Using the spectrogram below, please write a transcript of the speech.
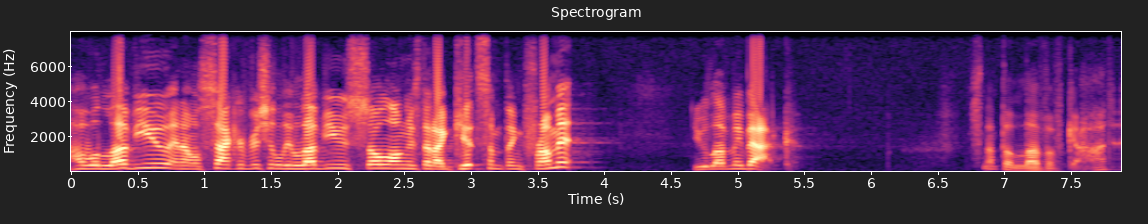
I will love you and I will sacrificially love you so long as that I get something from it. You love me back. It's not the love of God.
